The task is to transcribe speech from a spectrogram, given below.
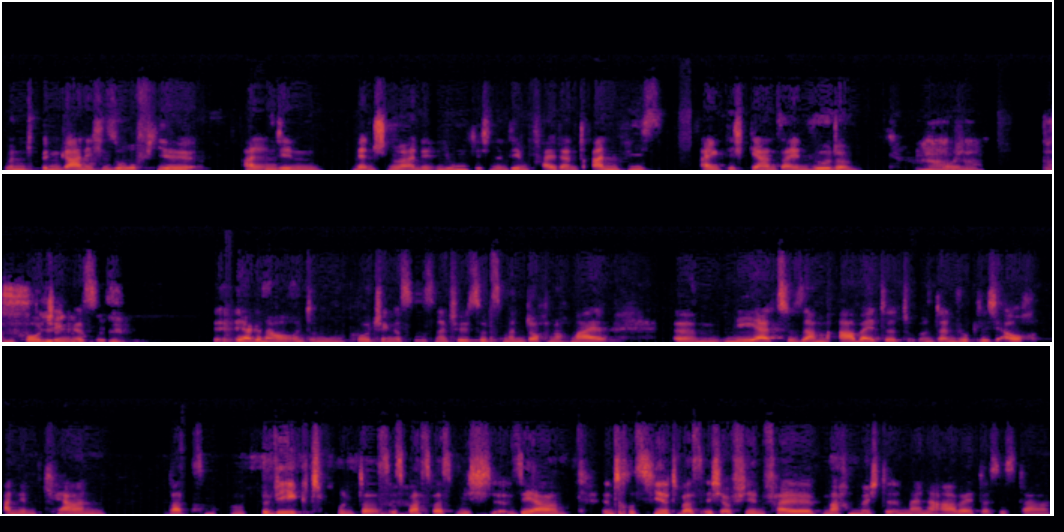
und bin gar nicht so viel an den Menschen oder an den Jugendlichen in dem Fall dann dran, wie es eigentlich gern sein würde. Ja, und im Coaching ist es ja genau und im Coaching ist es natürlich so, dass man doch noch mal ähm, näher zusammenarbeitet und dann wirklich auch an dem Kern was bewegt. Und das ist mhm. was, was mich sehr interessiert, was ich auf jeden Fall machen möchte in meiner Arbeit, dass es da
